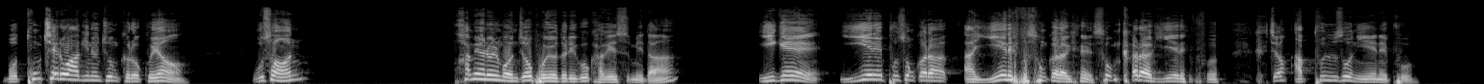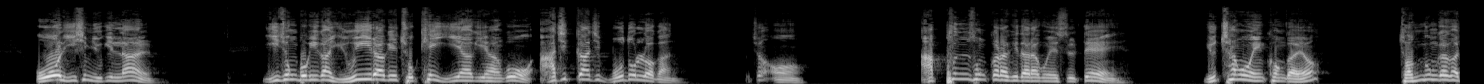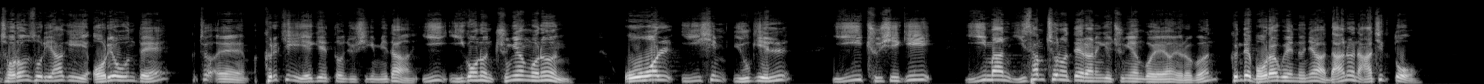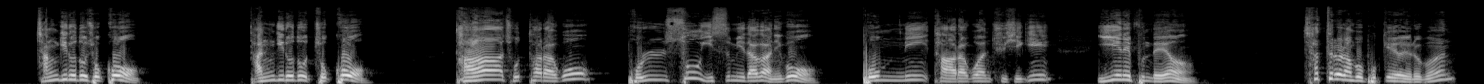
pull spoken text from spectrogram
뭐 통째로 하기는 좀 그렇고요. 우선 화면을 먼저 보여드리고 가겠습니다. 이게 ENF 손가락, 아, ENF 손가락이네. 손가락 ENF. 그죠? 아픈 손 ENF. 5월 26일 날 이종복이가 유일하게 좋게 이야기하고 아직까지 못 올라간, 그죠? 어. 아픈 손가락이다라고 했을 때 유창호 앵커인가요? 전문가가 저런 소리 하기 어려운데, 그죠? 예. 그렇게 얘기했던 주식입니다. 이, 이거는 중요한 거는 5월 26일 이 주식이 2만 2, 3천 원대라는 게 중요한 거예요, 여러분. 근데 뭐라고 했느냐? 나는 아직도 장기로도 좋고 단기로도 좋고 다 좋다라고 볼 수 있습니다가 아니고 봄니다라고 한 주식이 ENF인데요. 차트를 한번 볼게요, 여러분.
